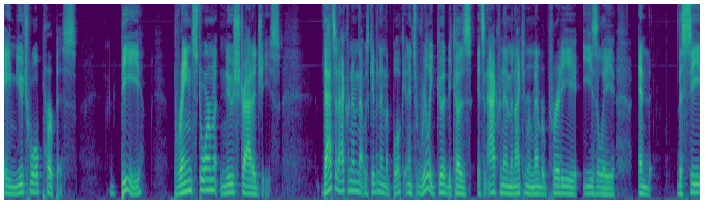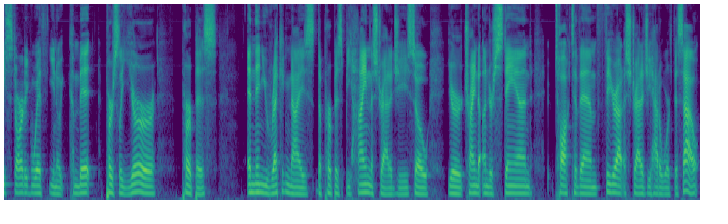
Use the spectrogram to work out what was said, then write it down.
a mutual purpose. B, brainstorm new strategies. That's an acronym that was given in the book, and it's really good because it's an acronym and I can remember pretty easily. And the C starting with, you know, commit personally your purpose, and then you recognize the purpose behind the strategy. So you're trying to understand, talk to them, figure out a strategy how to work this out.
